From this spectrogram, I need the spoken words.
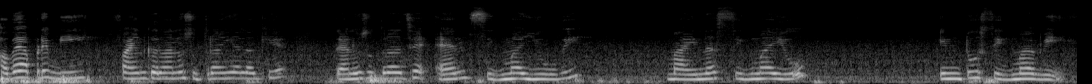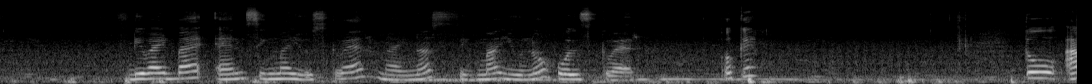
હવે આપણે બી ફાઇન કરવાનું સૂત્ર અહીંયા લખીએ. તેનું સૂત્ર છે N sigma UV minus sigma U into sigma V divide by N sigma U square minus sigma યુનો હોલ સ્ક્વેર ઓકે તો આ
